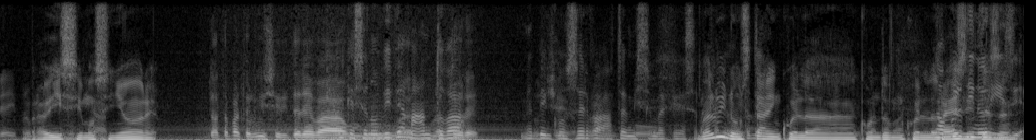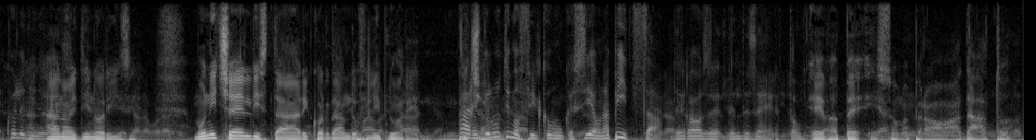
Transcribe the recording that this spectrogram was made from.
eh, bravissimo signore. D'altra parte lui si riteneva Anche se non vive a Mantova, è ben conservato e mi sembra che Ma lui non sta bene. in quella condom- in quel No, quello di. Norisi, quello di Ah no, è di Norisi. Monicelli sta ricordando Philippe Noiret. Pare che diciamo. l'ultimo film comunque sia una pizza, Le rose del deserto. E vabbè, insomma, però ha dato.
